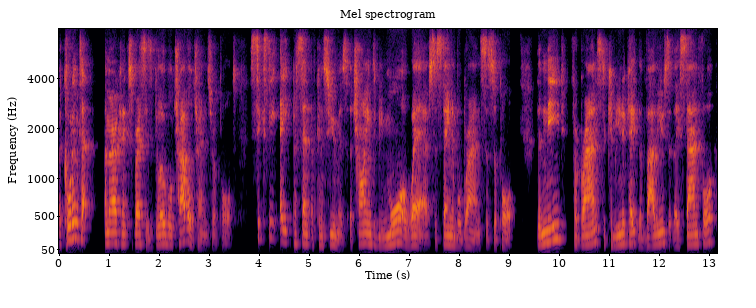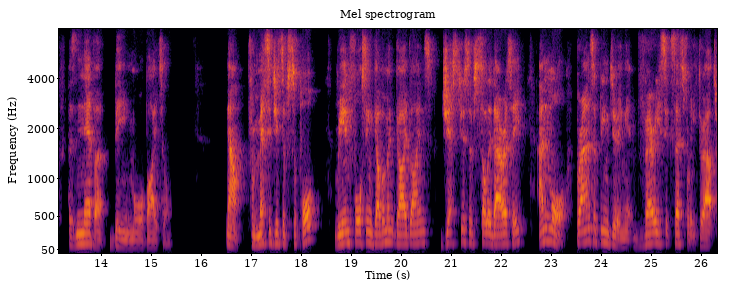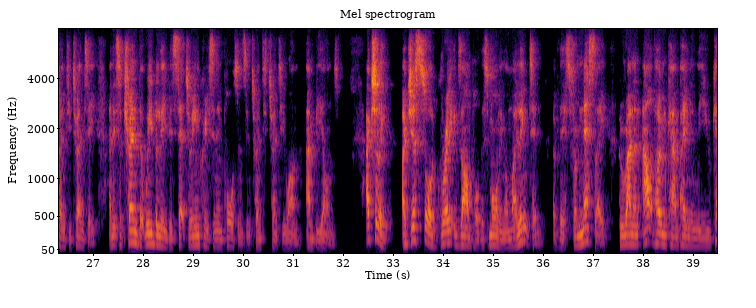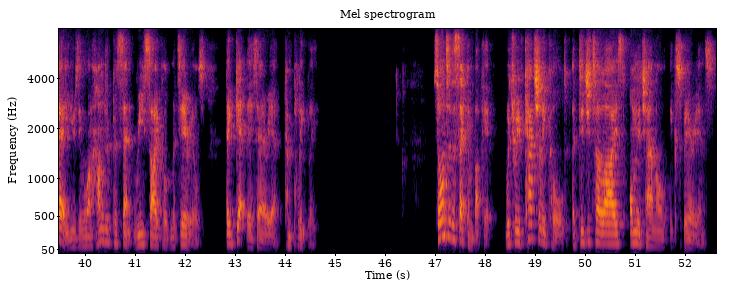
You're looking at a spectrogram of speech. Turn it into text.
According to American Express's Global Travel Trends report, 68% of consumers are trying to be more aware of sustainable brands to support. The need for brands to communicate the values that they stand for has never been more vital. Now, from messages of support, reinforcing government guidelines, gestures of solidarity, and more, brands have been doing it very successfully throughout 2020. And it's a trend that we believe is set to increase in importance in 2021 and beyond. Actually, I just saw a great example this morning on my LinkedIn of this from Nestle, who ran an out of home campaign in the UK using 100% recycled materials. They get this area completely. So on to the second bucket, which we've catchily called a digitalized omnichannel experience.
